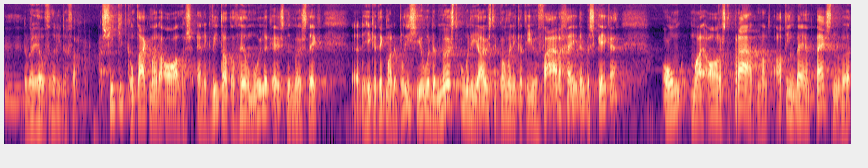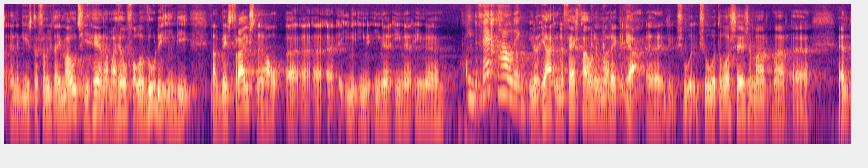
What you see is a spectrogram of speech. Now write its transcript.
Daar ben je heel verdrietig van. Zie je het contact met de ouders. En ik weet dat dat heel moeilijk is. Dan moest ik, uh, hier ik maar de politie jongen, de must over de juiste communicatieve vaardigheden beschikken om met ouders te praten. Want als hij bij een pesten wordt en dan giet er vanuit emotie heen, maar heel volle woede in die, dan ben je vrij snel uh, uh, in, in, in, in, in, in de vechthouding. In, ja, in de vechthouding, maar ik, ja, ik, zou, ik zou het oorzetten, maar, maar, en,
